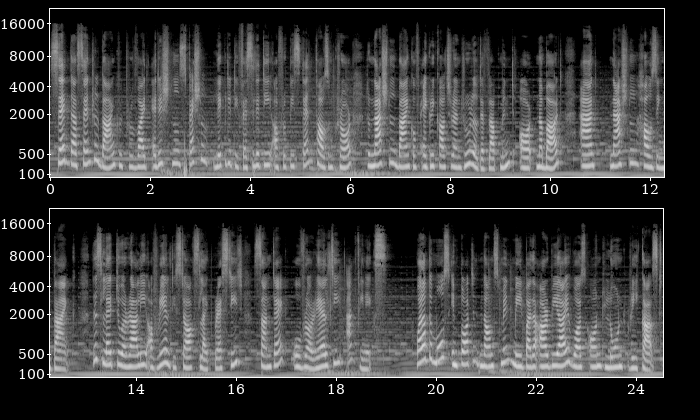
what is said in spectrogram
said the central bank will provide additional special liquidity facility of rupees 10,000 crore to National Bank of Agriculture and Rural Development or NABARD and National Housing Bank. This led to a rally of realty stocks like Prestige, Sunteck, Oberoi Realty, and Phoenix. One of the most important announcements made by the RBI was on loan recast.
